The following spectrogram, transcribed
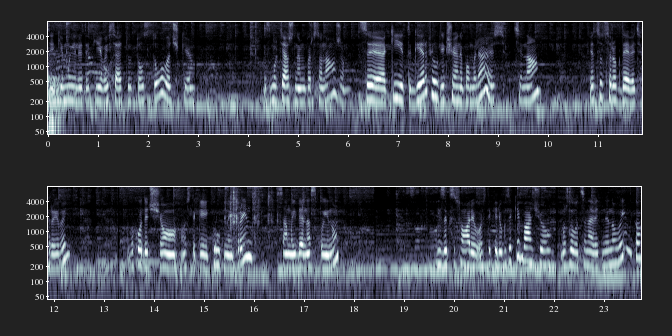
Тільки милі такі висять тут толстовочки з мультяшним персонажем. Це Кіт Герфілд, якщо я не помиляюсь, ціна 549 гривень. Виходить, що ось такий крупний принт саме йде на спину. Із аксесуарів ось такі рюкзаки бачу. Можливо, це навіть не новинка.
